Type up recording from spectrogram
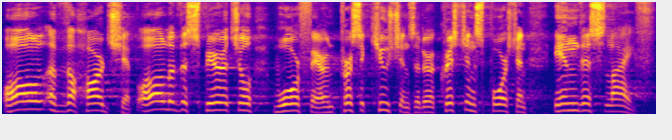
all of the hardship, all of the spiritual warfare and persecutions that are a Christian's portion in this life,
